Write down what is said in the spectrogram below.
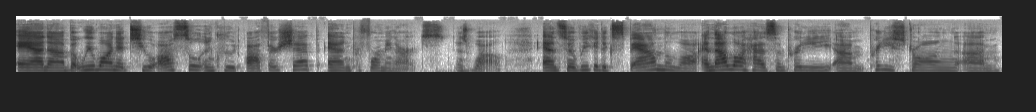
And uh, but we wanted to also include authorship and performing arts as well. And so we could expand the law, and that law has some pretty um, pretty strong. Um,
